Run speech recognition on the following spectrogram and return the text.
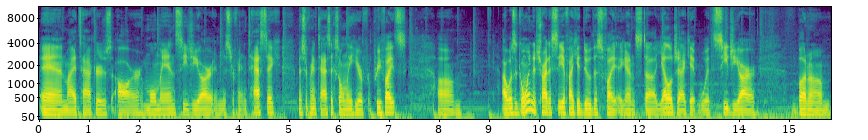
and my attackers are Moleman, CGR, and Mr. Fantastic. Mr. Fantastic's only here for pre-fights. Um, I was going to try to see if I could do this fight against uh, Yellow Jacket with CGR, but um,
